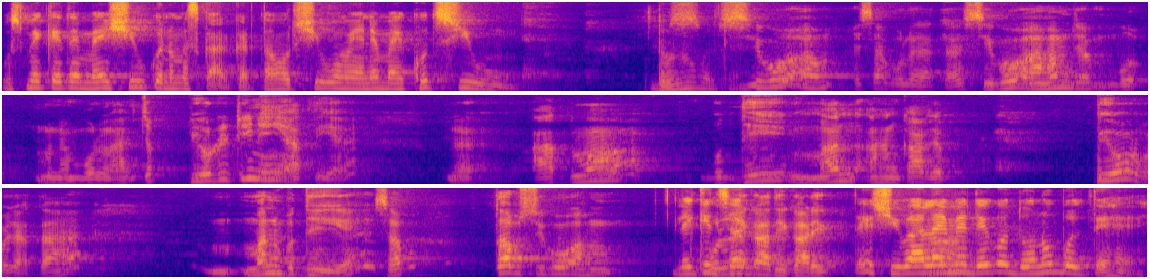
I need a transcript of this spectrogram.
उसमें कहते हैं मैं शिव को नमस्कार करता हूँ और शिव मैंने मैं खुद शिव हूँ। दोनों बोलते हैं। शिवो अहम ऐसा बोला जाता है शिवो अहम जब बो, बोलना है जब प्योरिटी नहीं आती है आत्मा बुद्धि मन अहंकार जब प्योर हो जाता है मन बुद्धि ये सब तब शिवो अहम लेकिन बोलने का अधिकारी तो शिवालय में देखो दोनों बोलते हैं।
